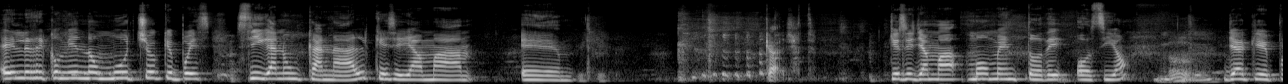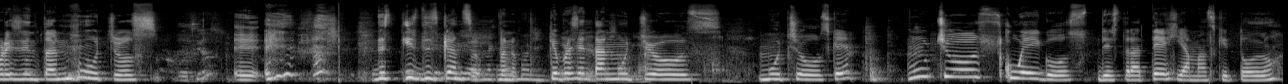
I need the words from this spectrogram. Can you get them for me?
Eh, les recomiendo mucho que pues sigan un canal que se llama... eh, cállate. Que se llama Momento de Ocio, No. ya que presentan muchos... eh, des- es descanso. Bueno, que presentan muchos... Muchos, ¿qué? Muchos juegos de estrategia más que todo.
